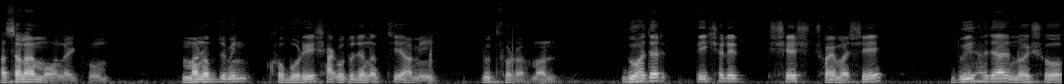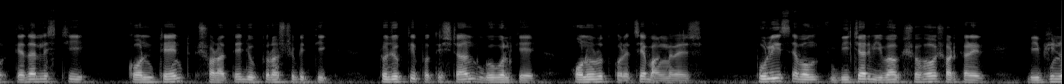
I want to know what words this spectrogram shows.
আসসালামু আলাইকুম। মানবজমিন খবরে স্বাগত জানাচ্ছি আমি লুৎফর রহমান। দু হাজার তেইশ সালের শেষ ছয় মাসে দুই হাজার নয়শো তেতাল্লিশটি কন্টেন্ট সরাতে যুক্তরাষ্ট্রভিত্তিক প্রযুক্তি প্রতিষ্ঠান গুগলকে অনুরোধ করেছে বাংলাদেশ। পুলিশ এবং বিচার বিভাগ সহ সরকারের বিভিন্ন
